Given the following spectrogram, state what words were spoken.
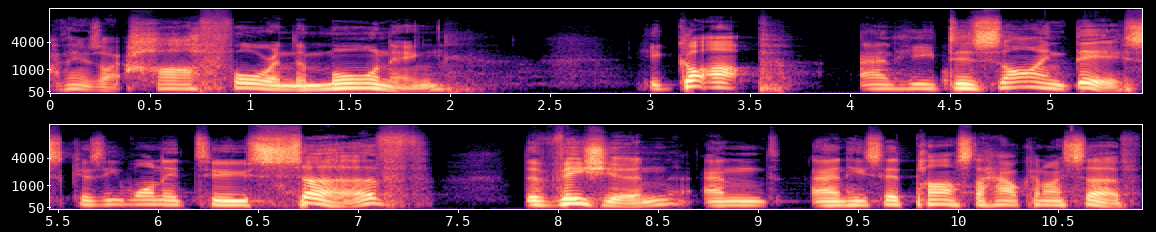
I think it was like half four in the morning. He got up and he designed this because he wanted to serve the vision and and he said pastor how can i serve?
